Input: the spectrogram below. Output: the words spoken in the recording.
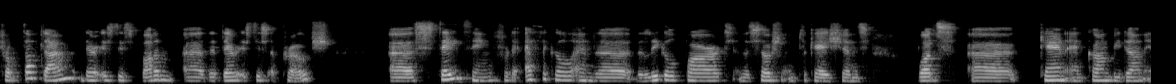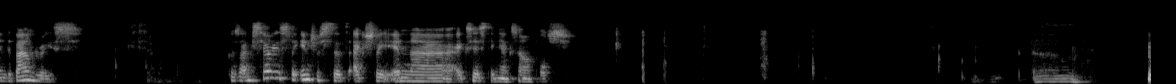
from top down, there is this bottom, uh, that there is this approach uh, stating for the ethical and the, the legal part and the social implications, what uh, can and can't be done in the boundaries. Because I'm seriously interested actually in uh, existing examples. Um,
